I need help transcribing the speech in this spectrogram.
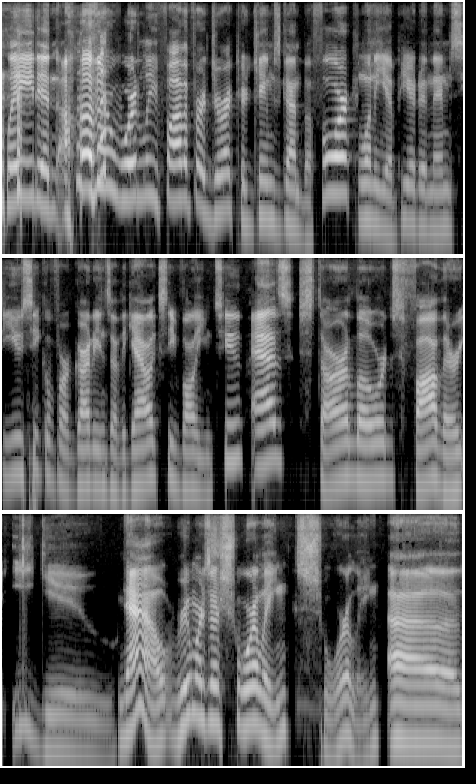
played an otherworldly father for director James Gunn before when he appeared in the MCU sequel for Guardians of the Galaxy Volume 2 as Star Lord's father, Ego. Now, rumors are swirling, swirling, uh,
